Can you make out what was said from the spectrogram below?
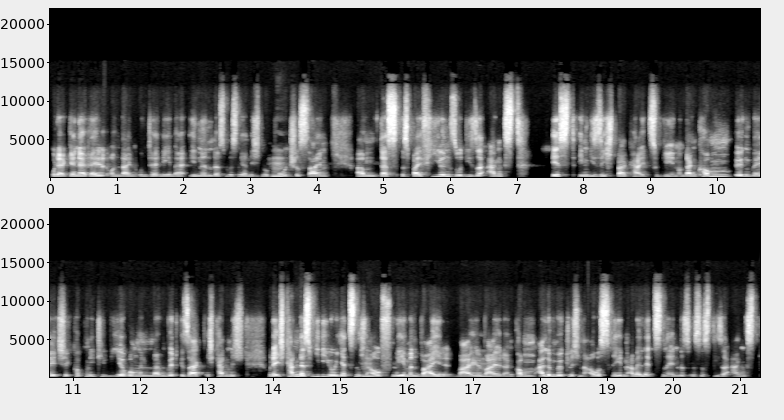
oder generell Online-UnternehmerInnen, das müssen ja nicht nur mhm. Coaches sein, ähm, dass es bei vielen so diese Angst ist, in die Sichtbarkeit zu gehen. Und dann kommen irgendwelche Kognitivierungen, dann wird gesagt, ich kann mich oder ich kann das Video jetzt nicht mhm. aufnehmen, weil, weil, mhm. weil. Dann kommen alle möglichen Ausreden, aber letzten Endes ist es diese Angst,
